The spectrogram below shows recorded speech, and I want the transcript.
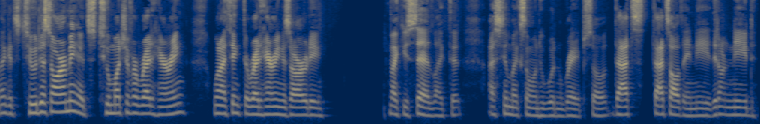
I think it's too disarming. It's too much of a red herring. When I think the red herring is already, like you said, like that. I seem like someone who wouldn't rape. So that's that's all they need. They don't need.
